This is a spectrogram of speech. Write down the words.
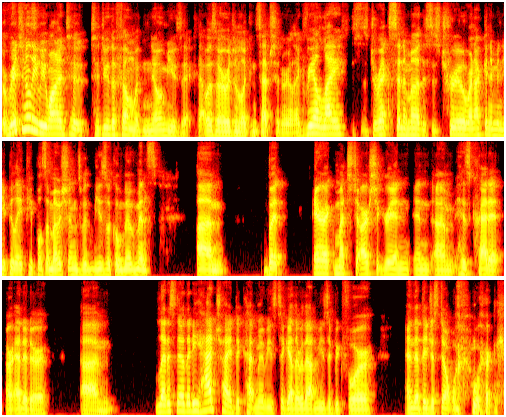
originally we wanted to to do the film with no music that was our original conception we were like real life this is direct cinema this is true we're not going to manipulate people's emotions with musical movements um, but eric much to our chagrin and um, his credit our editor um, let us know that he had tried to cut movies together without music before and that they just don't work.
